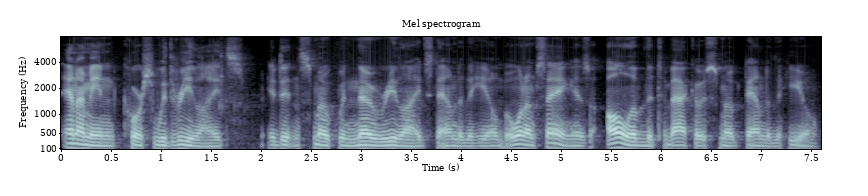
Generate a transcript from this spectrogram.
And I mean, of course, with relights. It didn't smoke with no relights down to the heel. But what I'm saying is all of the tobacco smoked down to the heel.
